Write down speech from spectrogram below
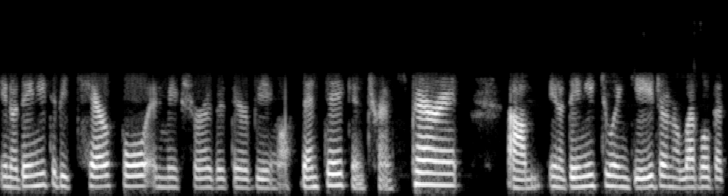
you know, they need to be careful and make sure that they're being authentic and transparent. Um, you know, they need to engage on a level that's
